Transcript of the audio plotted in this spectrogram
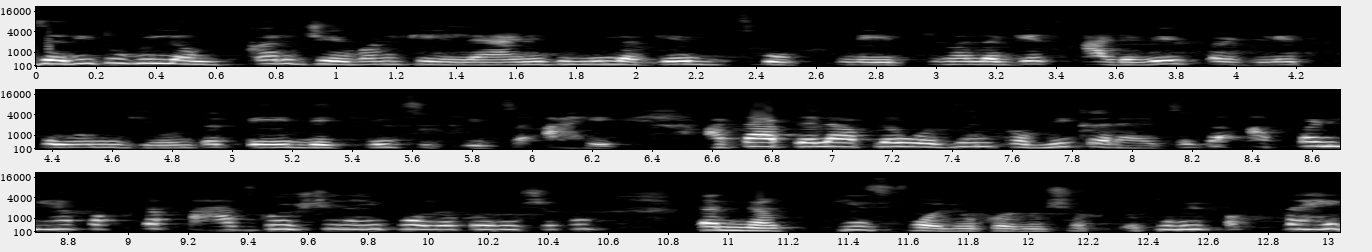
जरी तुम्ही लवकर जेवण केलं आणि तुम्ही लगेच झोपलेत किंवा लगेच आडवे पडलेत फोन घेऊन तर ते देखील चुकीचं आहे. आता आपल्याला आपलं वजन कमी करायचं तर आपण ह्या फक्त पाच गोष्टी नाही फॉलो करू शकत तर नक्कीच फॉलो करू शकतो. तुम्ही फक्त हे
